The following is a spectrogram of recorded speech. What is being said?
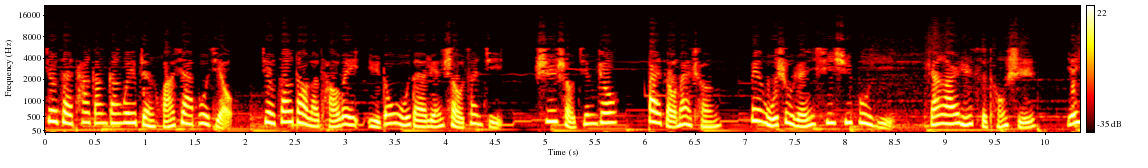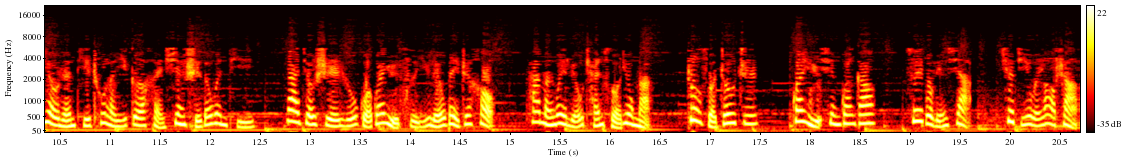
就在他刚刚威震华夏不久，就遭到了曹魏与东吴的联手算计，失守荆州，败走麦城，令无数人唏嘘不已。然而与此同时，也有人提出了一个很现实的问题，那就是如果关羽死于刘备之后，他能为刘禅所用吗？众所周知，关羽性关高，虽不临下，却极为傲上，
